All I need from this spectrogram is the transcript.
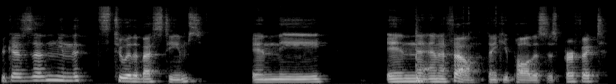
because I mean it's two of the best teams in the in the NFL. Thank you, Paul. This is perfect.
